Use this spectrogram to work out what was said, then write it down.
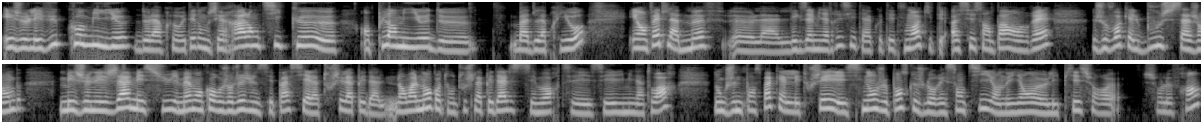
et je l'ai vu qu'au milieu de la priorité, donc j'ai ralenti que euh, en plein milieu de bah, de la prio. Et en fait, la meuf, euh, l'examinatrice était à côté de moi, qui était assez sympa en vrai, je vois qu'elle bouge sa jambe, mais je n'ai jamais su, et même encore aujourd'hui, je ne sais pas si elle a touché la pédale. Normalement, quand on touche la pédale, c'est mort, c'est éliminatoire. Donc je ne pense pas qu'elle l'ait touché, et sinon, je pense que je l'aurais senti en ayant euh, les pieds sur, sur le frein.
